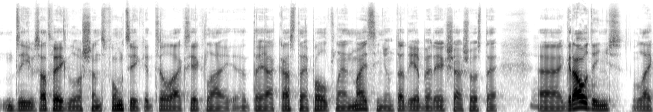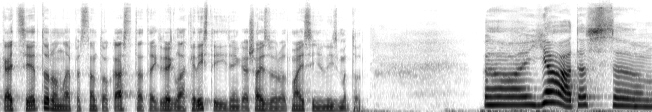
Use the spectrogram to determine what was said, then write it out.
dzīves atvieglošanas funkciju, kad cilvēks ieklāja tajā kastē politlēnu maisiņu un tad ieber iekšā šos te. Uh, graudiņus, lai kaķis ietur, un lai pēc tam to kastu tā teikt, vieglāk ir iztīrīt, vienkārši aizverot maisiņu un izmetot. Uh, jā, tas um,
